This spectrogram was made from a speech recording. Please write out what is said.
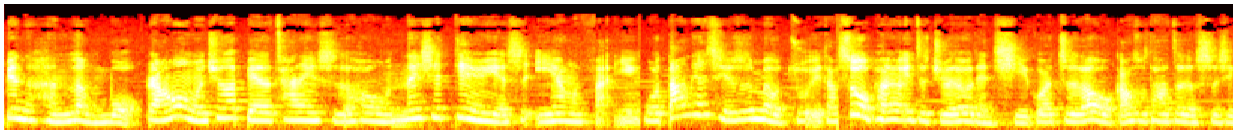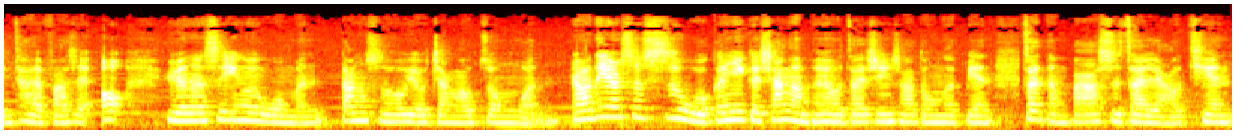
变得很冷漠。然后我们去到别的餐厅时候，那些店员也是一样的反应。我当天其实是没有注意。是我朋友一直觉得有点奇怪，直到我告诉他这个事情，他才发现哦，原来是因为我们当时候有讲到中文。然后第二次是我跟一个香港朋友在新沙东那边在等巴士在聊天，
